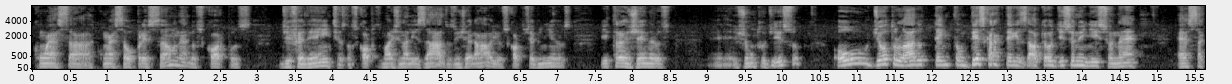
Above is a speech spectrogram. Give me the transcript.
com essa, com essa opressão né, nos corpos diferentes, nos corpos marginalizados em geral, e os corpos femininos e transgêneros é, junto disso, ou de outro lado tentam descaracterizar o que eu disse no início, né? Essa,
